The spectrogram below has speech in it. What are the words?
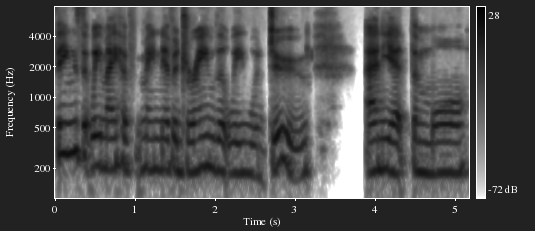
things that we may have may never dreamed that we would do, and yet the more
